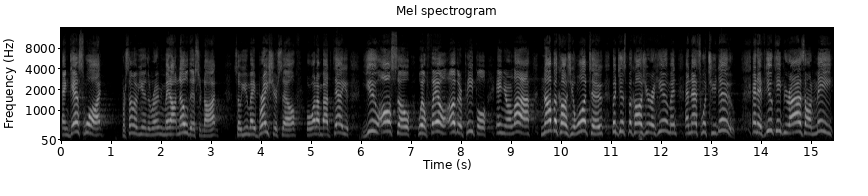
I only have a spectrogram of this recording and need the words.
And guess what? For some of you in the room, you may not know this or not, so you may brace yourself for what I'm about to tell you. You also will fail other people in your life, not because you want to, but just because you're a human and that's what you do. And if you keep your eyes on me,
